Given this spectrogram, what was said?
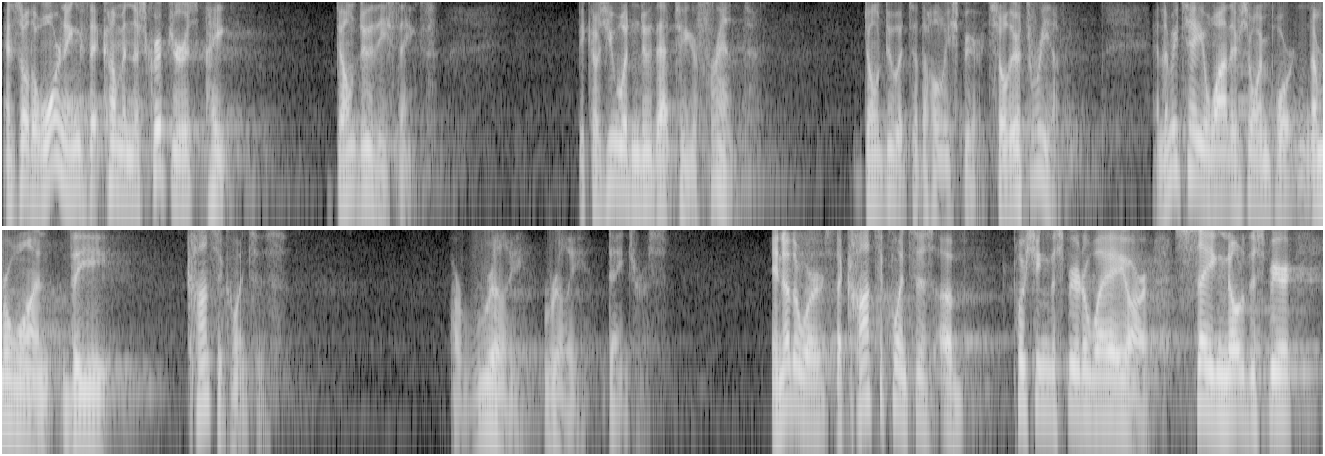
And so the warnings that come in the scriptures hey, don't do these things because you wouldn't do that to your friend. Don't do it to the Holy Spirit. So there are three of them. And let me tell you why they're so important. Number one, the consequences are really, really dangerous. In other words, the consequences of pushing the Spirit away or saying no to the Spirit,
